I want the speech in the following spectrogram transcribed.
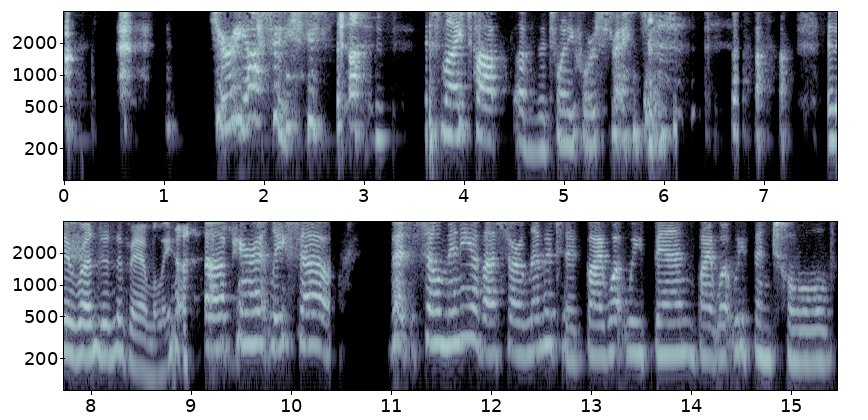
curiosity is my top of the 24 strengths. and it runs in the family, huh? Uh, apparently so. But so many of us are limited by what we've been, by what we've been told,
